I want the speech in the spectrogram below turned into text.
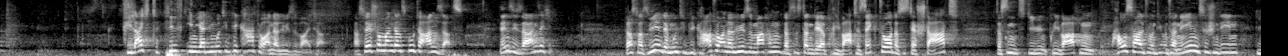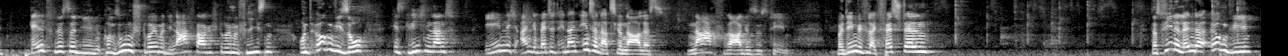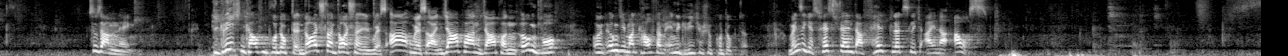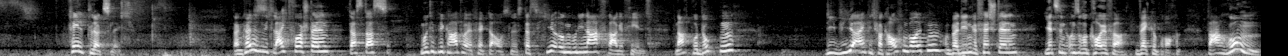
Vielleicht hilft Ihnen ja die Multiplikatoranalyse weiter. Das wäre schon mal ein ganz guter Ansatz. Denn Sie sagen sich, das, was wir in der Multiplikatoranalyse machen, das ist dann der private Sektor, das ist der Staat, das sind die privaten Haushalte und die Unternehmen, zwischen denen die Geldflüsse, die Konsumströme, die Nachfrageströme fließen. Und irgendwie so ist Griechenland ähnlich eingebettet in ein internationales Nachfragesystem bei dem wir vielleicht feststellen, dass viele Länder irgendwie zusammenhängen. Die Griechen kaufen Produkte in Deutschland, Deutschland in den USA, USA in Japan, Japan irgendwo und irgendjemand kauft am Ende griechische Produkte. Und wenn Sie jetzt feststellen, da fällt plötzlich einer aus, fehlt plötzlich, dann können Sie sich leicht vorstellen, dass das Multiplikatoreffekte auslöst, dass hier irgendwo die Nachfrage fehlt nach Produkten, die wir eigentlich verkaufen wollten und bei denen wir feststellen, jetzt sind unsere Käufer weggebrochen. Warum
